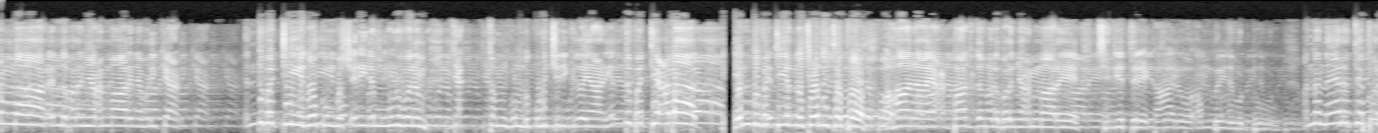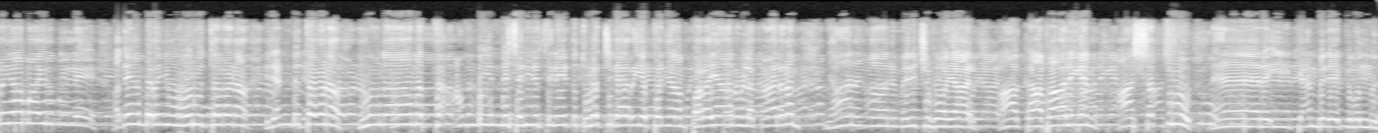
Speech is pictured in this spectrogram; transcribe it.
അമ്മാർ എന്ന് പറഞ്ഞ അമ്മാറിനെ വിളിക്കാൻ. എന്തു പറ്റി നോക്കുമ്പോ ശരീരം മുഴുവനും രക്തം കൊണ്ട് കുടിച്ചിരിക്കുകയാണ്. എന്തു പറ്റി അബാദ്? എന്തു എന്ന് ചോദിച്ചപ്പോ മഹാനായ അബ്ബാദ് തങ്ങൾ പറഞ്ഞു അമ്മാരെ ശരീരത്തിലേക്ക് ആരോ അമ്പ് ചെയ്ത് വിട്ടു. അന്ന് നേരത്തെ പറയാമായിരുന്നില്ലേ? അദ്ദേഹം പറഞ്ഞു ഒരു തവണ രണ്ട് തവണ മൂന്നാമത്തെ അമ്പ് എന്റെ ശരീരത്തിലേക്ക് തുളച്ചു കയറിയപ്പോ ഞാൻ പറയാനുള്ള കാരണം ഞാനെങ്ങാനും മരിച്ചു പോയാൽ ആ കാപാലികൻ ആ ശത്രു നേരെ ഈ ക്യാമ്പിലേക്ക് വന്ന്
